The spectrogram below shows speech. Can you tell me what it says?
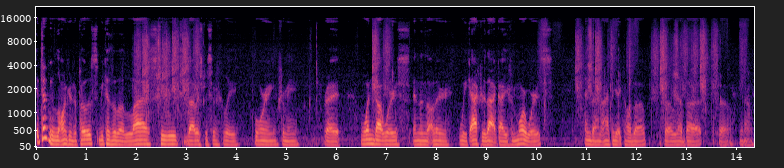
it took me longer to post because of the last two weeks that were specifically boring for me, right? One got worse, and then the other week after that got even more worse, and then I had to get called up, so we had that, so, you know.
